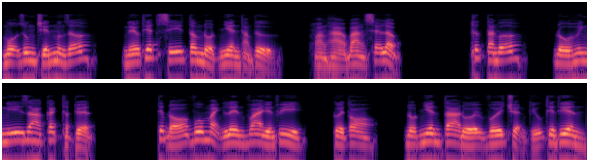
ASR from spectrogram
Mộ dung chiến mừng rỡ, nếu thiết sĩ tâm đột nhiên thẳng tử, Hoàng Hà Bang sẽ lập. Thức tan vỡ, đồ huynh nghĩ ra cách thật tuyệt. Tiếp đó vô mạnh lên vai Yến Phi, cười to, đột nhiên ta đối với chuyện cứu thiên thiên.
